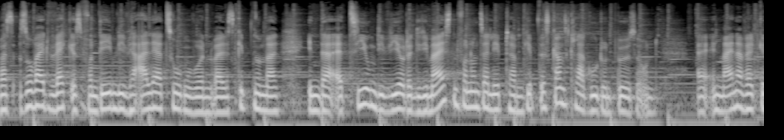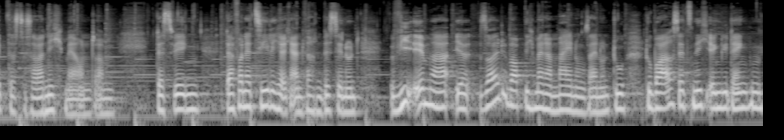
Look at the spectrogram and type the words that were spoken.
was so weit weg ist von dem, wie wir alle erzogen wurden, weil es gibt nun mal in der Erziehung, die wir oder die die meisten von uns erlebt haben, gibt es ganz klar Gut und Böse. Und äh, in meiner Welt gibt es das aber nicht mehr. Und ähm, deswegen davon erzähle ich euch einfach ein bisschen und wie immer, ihr sollt überhaupt nicht meiner Meinung sein und du, du brauchst jetzt nicht irgendwie denken,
